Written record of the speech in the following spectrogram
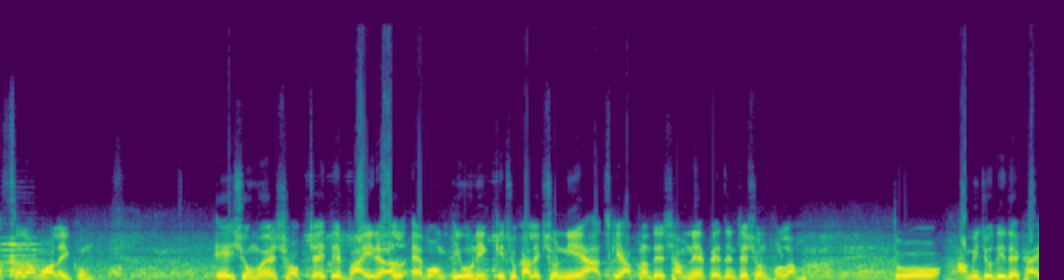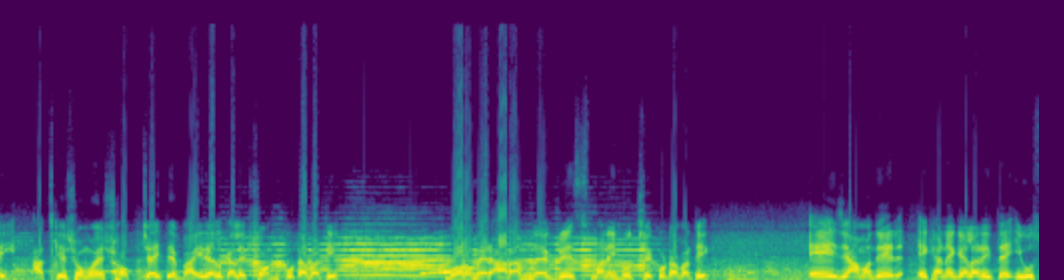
আসসালামু আলাইকুম। এই সময়ের সবচাইতে ভাইরাল এবং ইউনিক কিছু কালেকশন নিয়ে আজকে আপনাদের সামনে প্রেজেন্টেশন হলাম। তো আমি যদি দেখাই, আজকে সময়ে সবচাইতে ভাইরাল কালেকশন কোটাবাটিক গরমের আরামদায়ক ড্রেস মানেই হচ্ছে কোটাবাটিক এই যে আমাদের এখানে গ্যালারিতে ইউজ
